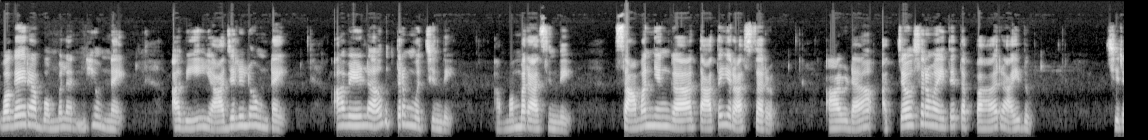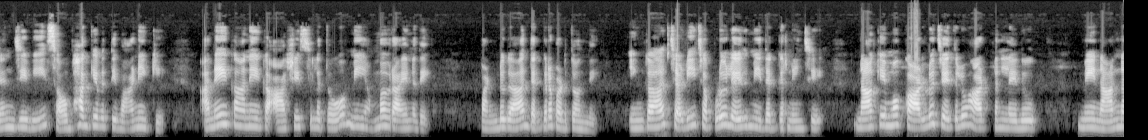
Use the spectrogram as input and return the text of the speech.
వగైరా బొమ్మలన్నీ ఉన్నాయి. అవి యాజలిలో ఉంటాయి. ఆ వేళ ఉత్తరం వచ్చింది. అమ్మమ్మ రాసింది. సామాన్యంగా తాతయ్య రాస్తారు. ఆవిడ అత్యవసరం అయితే తప్ప రాయదు. చిరంజీవి సౌభాగ్యవతి వాణికి అనేకానేక ఆశీస్సులతో మీ అమ్మ వ్రాయినది. పండుగ దగ్గర పడుతోంది. ఇంకా చడి చప్పుడు లేదు మీ దగ్గర నుంచి. నాకేమో కాళ్ళు చేతులు ఆడటం లేదు. మీ నాన్న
